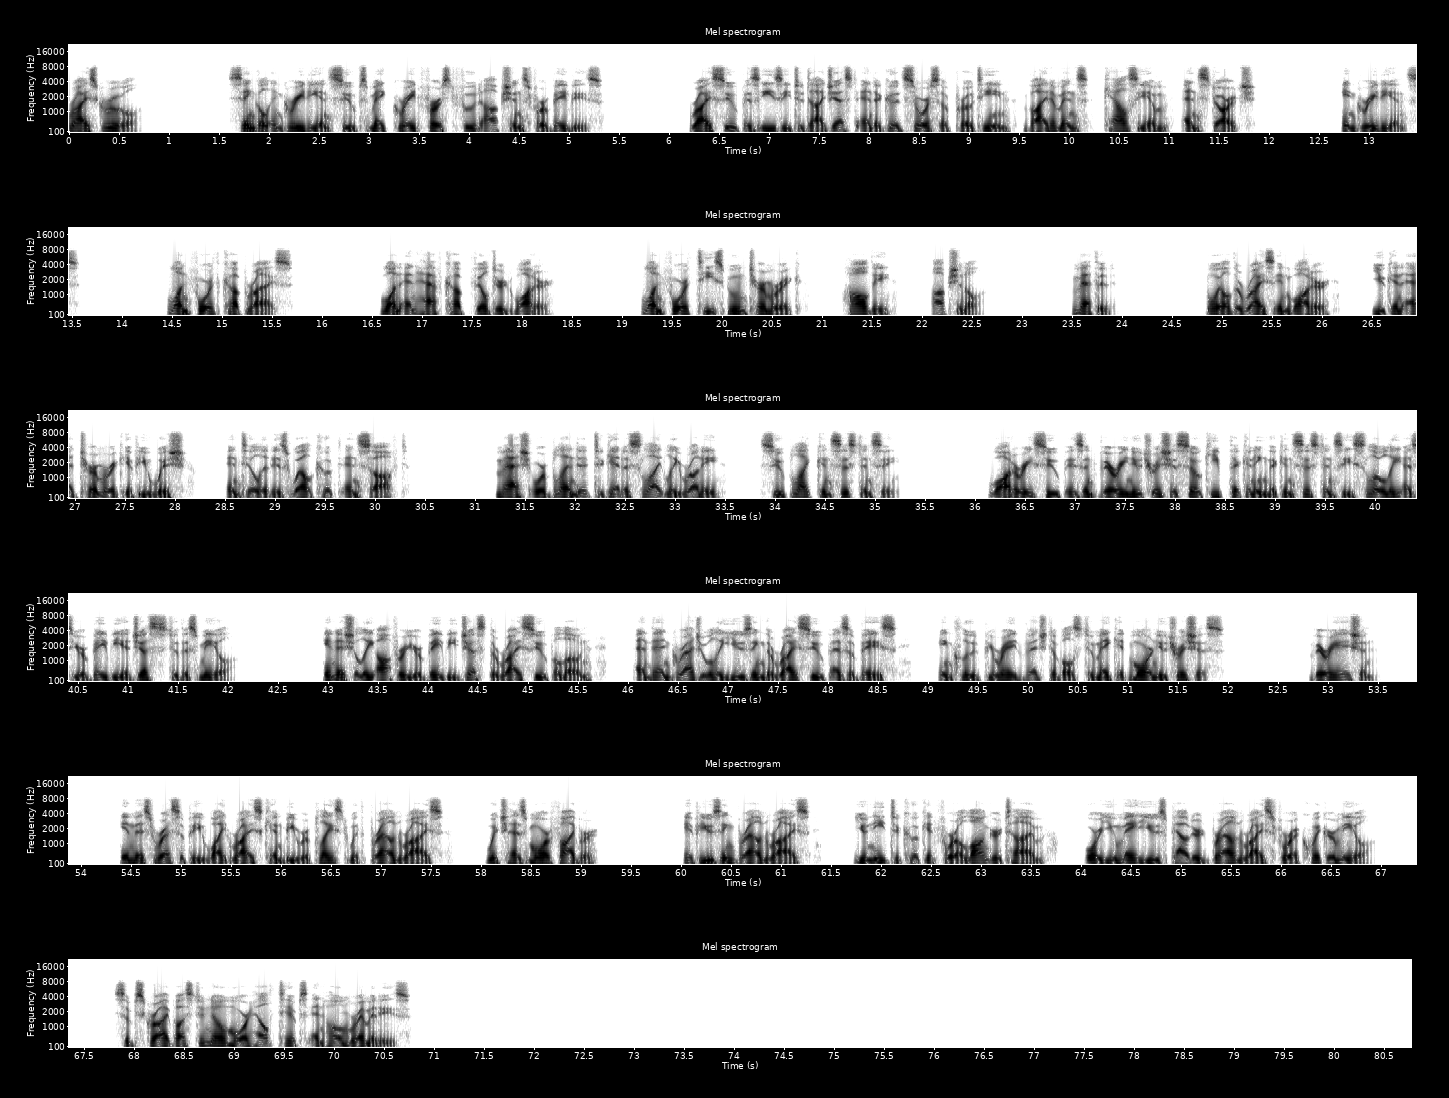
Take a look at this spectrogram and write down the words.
Rice gruel. Single ingredient soups make great first food options for babies. Rice soup is easy to digest and a good source of protein, vitamins, calcium, and starch. Ingredients 1 4th cup rice, 1 and half cup filtered water, 1 4th teaspoon turmeric, haldi, optional. Method Boil the rice in water, you can add turmeric if you wish, until it is well cooked and soft. Mash or blend it to get a slightly runny, soup-like consistency. Watery soup isn't very nutritious so keep thickening the consistency slowly as your baby adjusts to this meal. Initially offer your baby just the rice soup alone, and then gradually using the rice soup as a base, include pureed vegetables to make it more nutritious. Variation In this recipe white rice can be replaced with brown rice, which has more fiber. If using brown rice, you need to cook it for a longer time, or you may use powdered brown rice for a quicker meal. Subscribe us to know more health tips and home remedies.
